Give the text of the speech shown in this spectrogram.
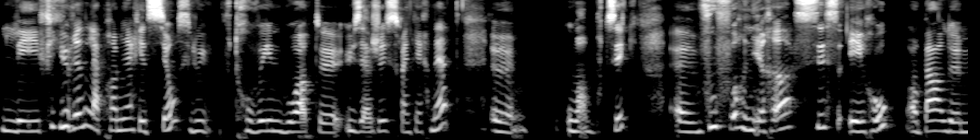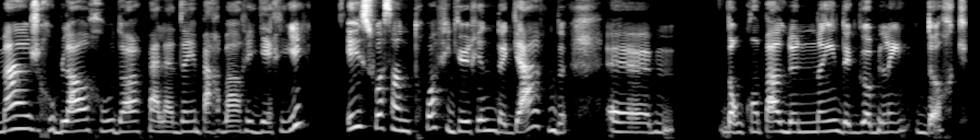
les figurines de la première édition, si vous trouvez une boîte euh, usagée sur Internet, euh, ou en boutique, euh, vous fournira six héros. On parle de mages, roublards, rôdeurs, paladins, barbares et guerriers, et 63 figurines de garde. Donc, on parle de nains, de gobelins, d'orques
